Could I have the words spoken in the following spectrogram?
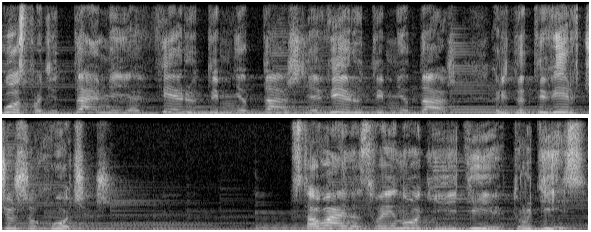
Господи, дай мне, я верю, ты мне дашь, я верю, ты мне дашь. Говорит, да ты верь в что, что хочешь. Вставай на свои ноги иди, трудись.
